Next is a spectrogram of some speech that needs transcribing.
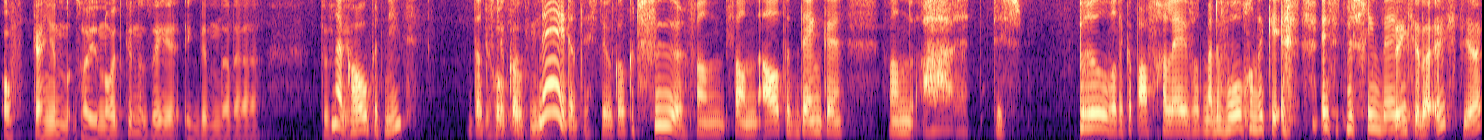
Of kan je, zou je nooit kunnen zeggen, ik ben daar eh tevreden Nou, ik hoop het niet. Dat is natuurlijk ook, niet? Nee, dat is natuurlijk ook het vuur van, van altijd denken van... Ah, het is prul wat ik heb afgeleverd, maar de volgende keer is het misschien beter. Denk je dat echt, ja?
